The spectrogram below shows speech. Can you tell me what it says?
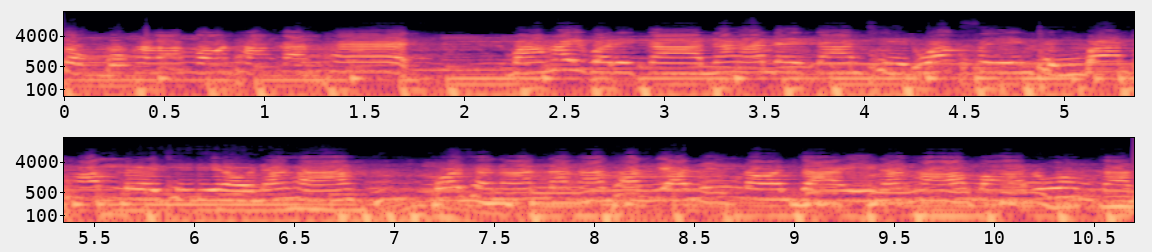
ส่งบุคลากรทางการแพทย์ มาให้บริการนะคะในการฉีดวัคซีนถึงบ้านท่านเลยทีเดียวนะคะ เพราะฉะนั้นนะคะท่านอย่านิ่งนอนใจนะคะมาร่วมกัน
